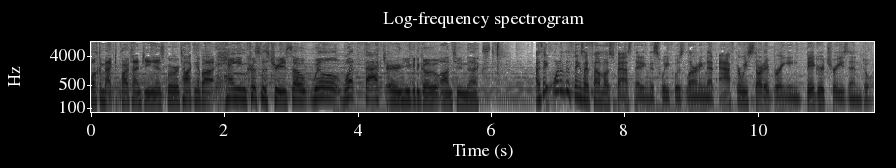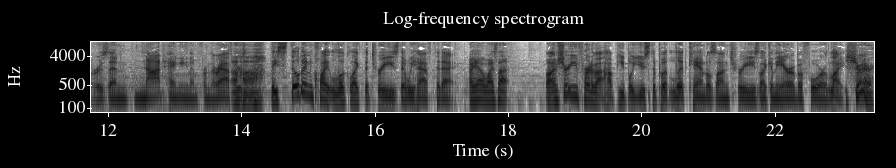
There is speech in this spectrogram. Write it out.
Welcome back to Part Time Genius, where we're talking about hanging Christmas trees. So, Will, what fact are you going to go on to next? I think one of the things I found most fascinating this week was learning that after we started bringing bigger trees indoors and not hanging them from the rafters, Uh-huh. they still didn't quite look like the trees that we have today. Oh, yeah, why is that? Well, I'm sure you've heard about how people used to put lit candles on trees like in the era before light. Sure. right?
